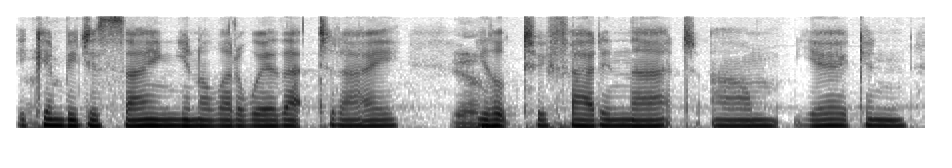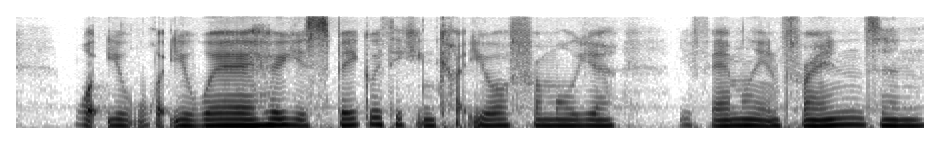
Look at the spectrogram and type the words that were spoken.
It can be just saying you're not allowed to wear that today. Yeah. you look too fat in that. Um, yeah, it can what you what you wear, who you speak with, it can cut you off from all your your family and friends. And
